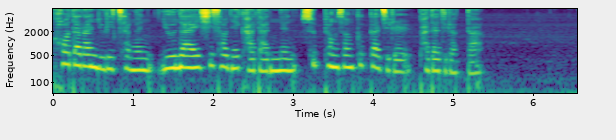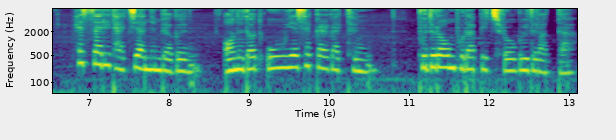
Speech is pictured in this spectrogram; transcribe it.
커다란 유리창은 유나의 시선이 가닿는 수평선 끝까지를 받아들였다. 햇살이 닿지 않는 벽은 어느덧 오후의 색깔 같은 부드러운 보랏빛으로 물들었다.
